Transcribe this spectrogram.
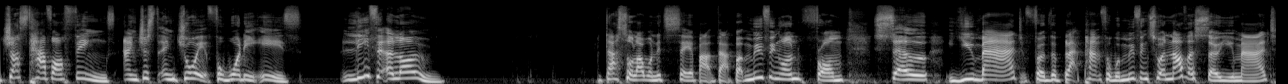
just have our things and just enjoy it for what it is. Leave it alone. That's all I wanted to say about that. But moving on from So You Mad for the Black Panther, we're moving to another So You Mad.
